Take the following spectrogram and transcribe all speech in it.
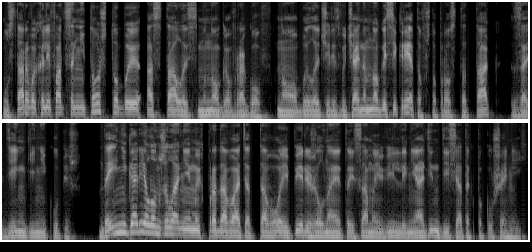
У старого халифатца не то, чтобы осталось много врагов, но было чрезвычайно много секретов, что просто так за деньги не купишь. Да и не горел он желанием их продавать, от того и пережил на этой самой вилле не один десяток покушений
